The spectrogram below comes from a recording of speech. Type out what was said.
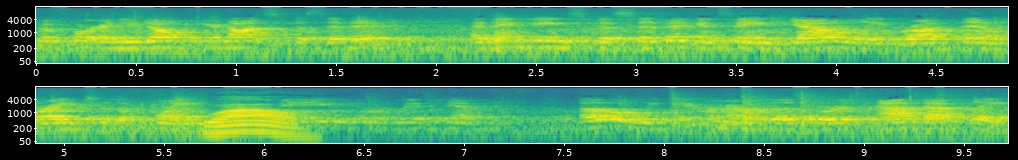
before," and you don't, you're not specific. I think being specific and saying Galilee brought them right to the point. Wow. They were with him. Oh, we do remember those words at that place.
